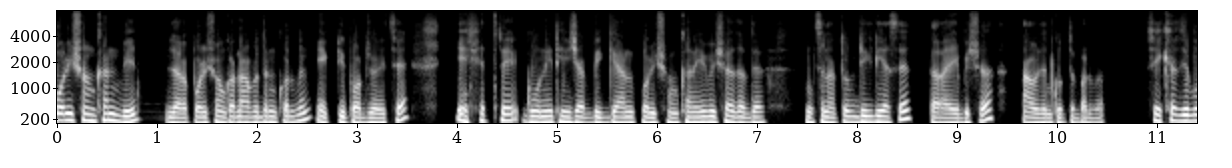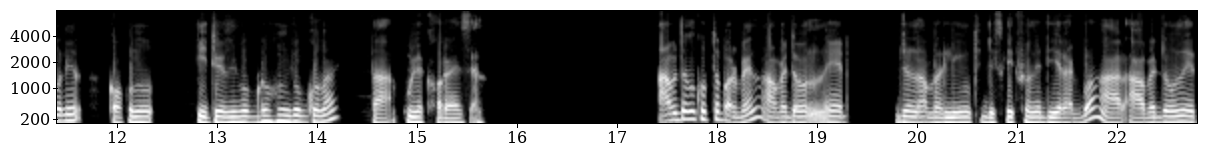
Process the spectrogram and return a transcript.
পরিসংখ্যানবিদ যারা পরিসংখ্যান আবেদন করবেন, একটি পদ রয়েছে। এক্ষেত্রে গণিত, হিসাব বিজ্ঞান, পরিসংখ্যান এই বিষয়ে যাদের স্নাতক ডিগ্রি আছে, তারা এই বিষয়ে আবেদন করতে পারবে শিক্ষা জীবনে কখনো তৃতীয় বিভাগ গ্রহণযোগ্য নয়, তা উল্লেখ করা হয়েছে। আবেদন করতে পারবেন। আবেদনের জন্য আমরা লিঙ্ক ডিসক্রিপশনে দিয়ে রাখব। আর আবেদনের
